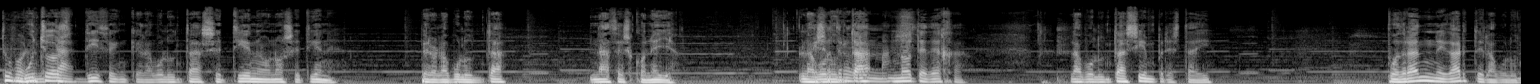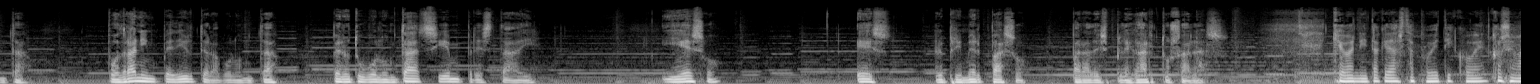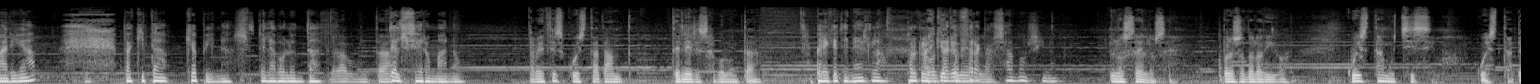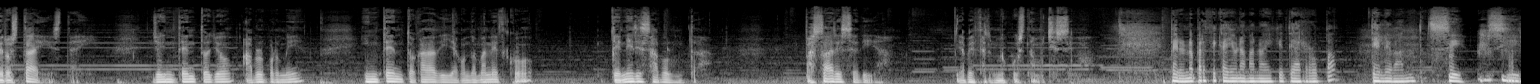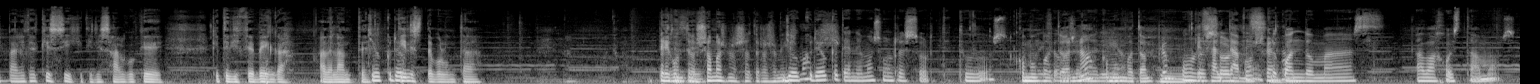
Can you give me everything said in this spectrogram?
Tu voluntad. Muchos dicen que la voluntad se tiene o no se tiene, pero la voluntad naces con ella. La Es voluntad no te deja. La voluntad siempre está ahí. Podrán negarte la voluntad, podrán impedirte la voluntad, pero tu voluntad siempre está ahí. Y eso es el primer paso para desplegar tus alas. Qué bonito, queda hasta poético, ¿eh? José María. Paquita, ¿qué opinas de la voluntad De la voluntad. del ser humano? A veces cuesta tanto tener esa voluntad. Pero hay que tenerla, porque lo Hay que contrario tenerla. fracasamos, si no. Lo sé, lo sé. Por eso te lo digo. Cuesta muchísimo, cuesta, pero está ahí, está ahí. Yo intento, yo hablo por mí, intento cada día cuando amanezco tener esa voluntad, pasar ese día. Y a veces me cuesta muchísimo. Pero no parece que haya una mano ahí que te arropa, te levanta. Sí, sí, parece que sí, que tienes algo que, que te dice, venga, adelante. Yo creo- Tienes de voluntad. Pregunto, ¿somos nosotros mismos? Yo creo que tenemos un resorte todos. Como un botón, ¿no? María. Como un botón, plum, Un que resorte saltamos. que cuando más abajo estamos,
